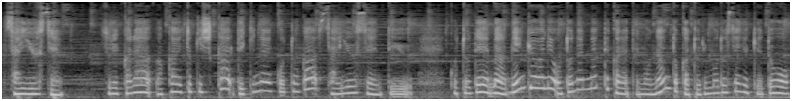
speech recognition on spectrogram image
最優先それから若い時しかできないことが最優先っていうことでまあ勉強はね大人になってからでも何とか取り戻せるけど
